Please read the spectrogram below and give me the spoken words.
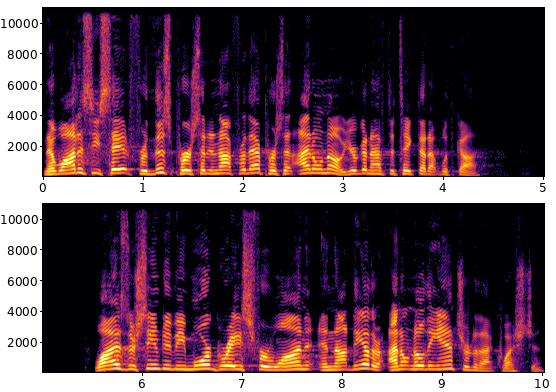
Now, why does he say it for this person and not for that person? I don't know. You're going to have to take that up with God. Why does there seem to be more grace for one and not the other? I don't know the answer to that question.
